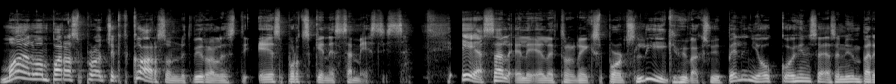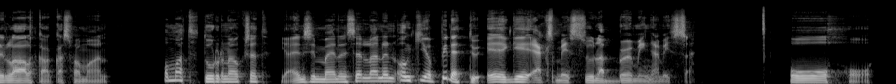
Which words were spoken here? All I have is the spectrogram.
Maailman paras Project Cars on nyt virallisesti eSports-kenessä messissä. ESL eli Electronic Sports League hyväksyi pelin joukkoihinsa ja sen ympärillä alkaa kasvamaan omat turnaukset ja ensimmäinen sellainen onkin jo pidetty EGX-messuilla Birminghamissa. Oho.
